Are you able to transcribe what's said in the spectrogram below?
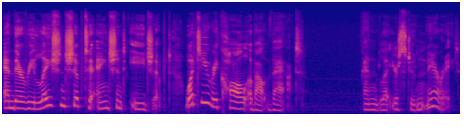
and their relationship to ancient Egypt. What do you recall about that? And let your student narrate.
